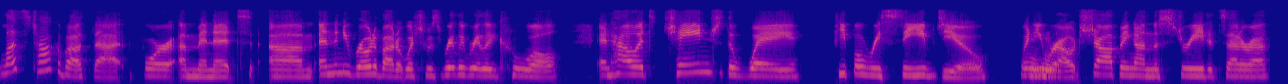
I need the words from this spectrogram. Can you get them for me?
let's talk about that for a minute um, and then you wrote about it which was really really cool and how it's changed the way people received you when mm-hmm. you were out shopping on the street, etc.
